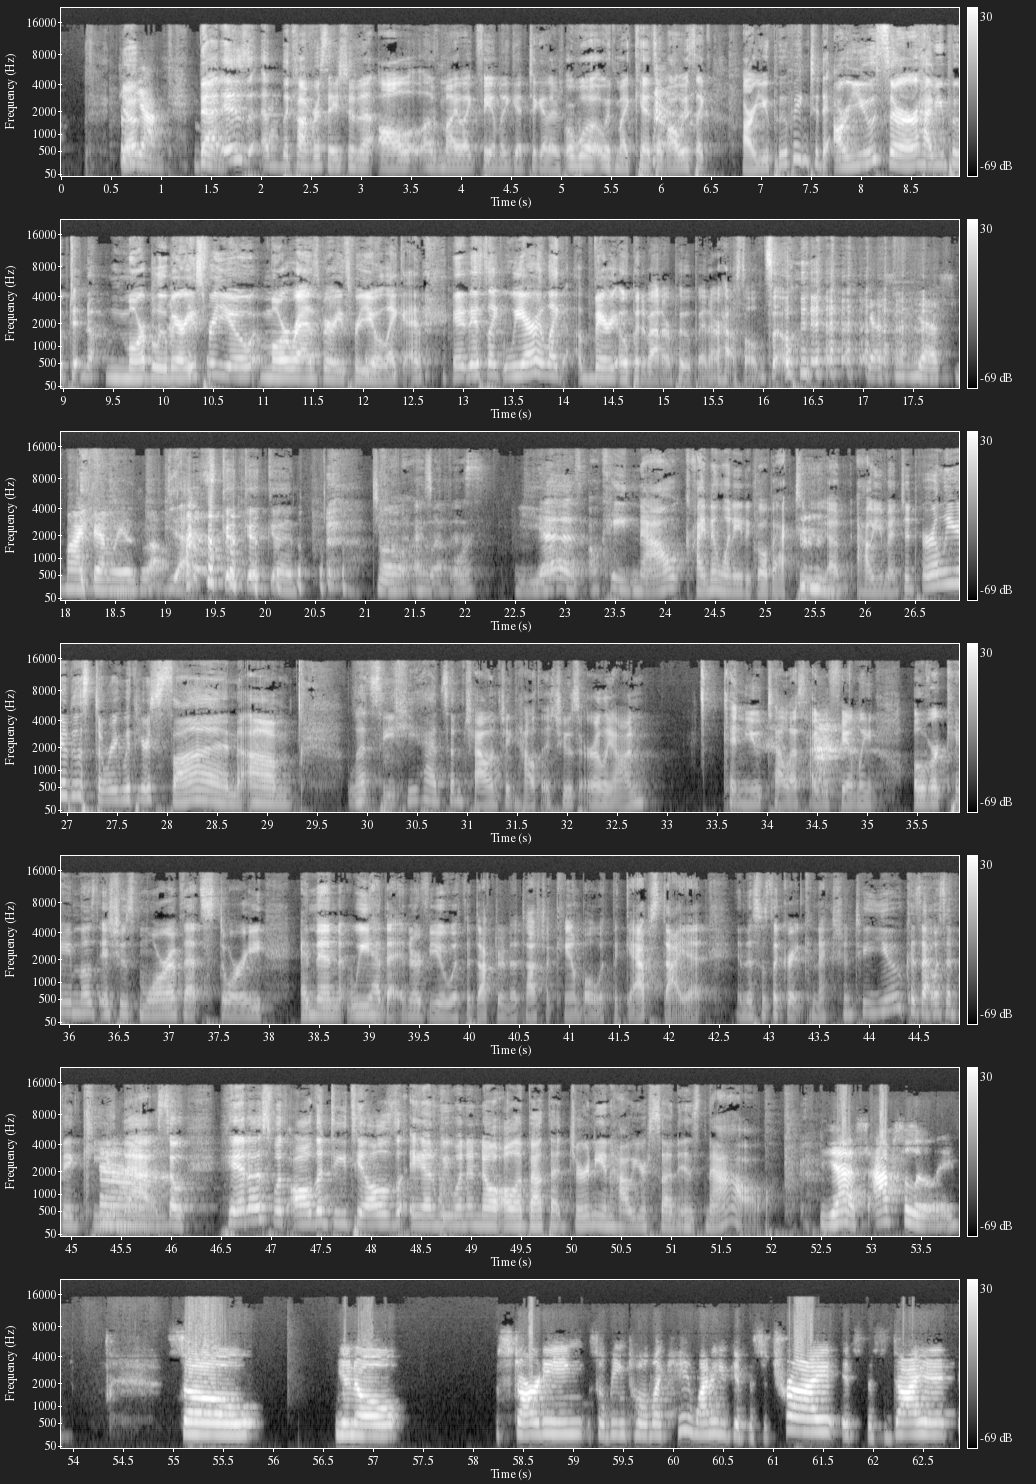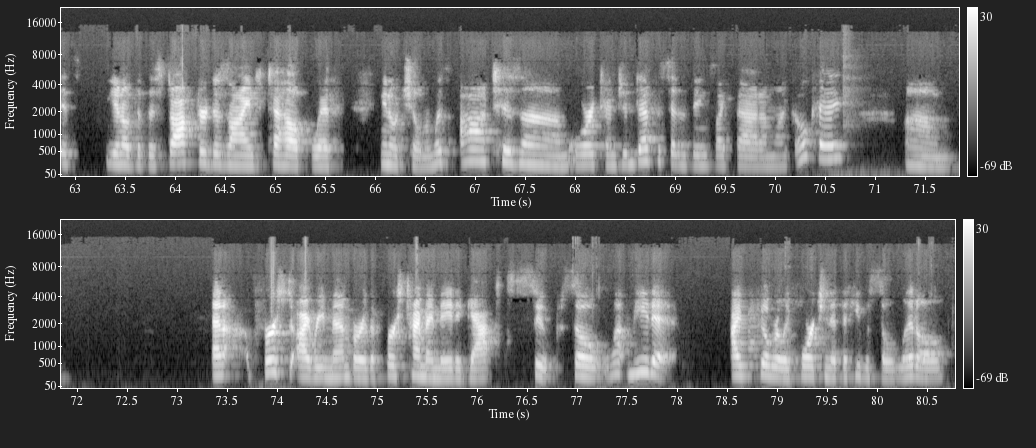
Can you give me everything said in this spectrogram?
Yep. yeah, That cool. is the conversation at all of my like family get-togethers, or with my kids. I'm always like, "Are you pooping today? Are you, sir? Have you pooped? No, more blueberries for you, more raspberries for you." Like it, it's like we are like very open about our poop in our household. So yes, yes, my family as well. yes, good, good, good. Do you Oh, I love more? this. Yes. Okay. Now, kind of wanting to go back to um, how you mentioned earlier the story with your son. Um, let's see. He had some challenging health issues early on. Can you tell us how your family overcame those issues? More of that story. And then we had that interview with the Dr. Natasha Campbell with the GAPS diet. And this was a great connection to you because that was a big key in that. So hit us with all the details and we want to know all about that journey and how your son is now. Yes, absolutely. So, you know, starting, so being told, like, hey, why don't you give this a try? It's this diet, it's, you know, that this doctor designed to help with, you know, children with autism or attention deficit and things like that. I'm like, okay. Um, and first, I remember the first time I made a GAP soup. So, what made it? I feel really fortunate that he was so little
